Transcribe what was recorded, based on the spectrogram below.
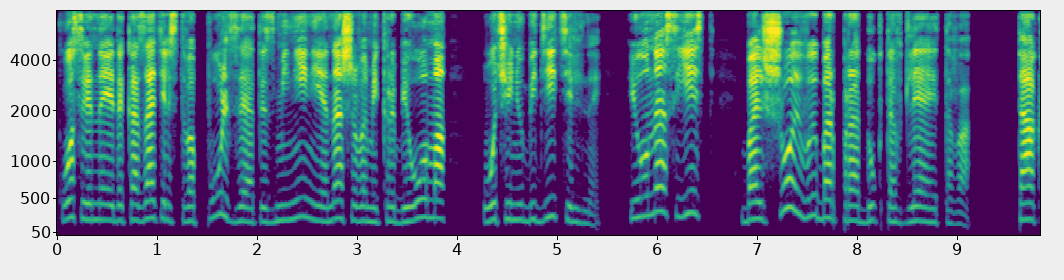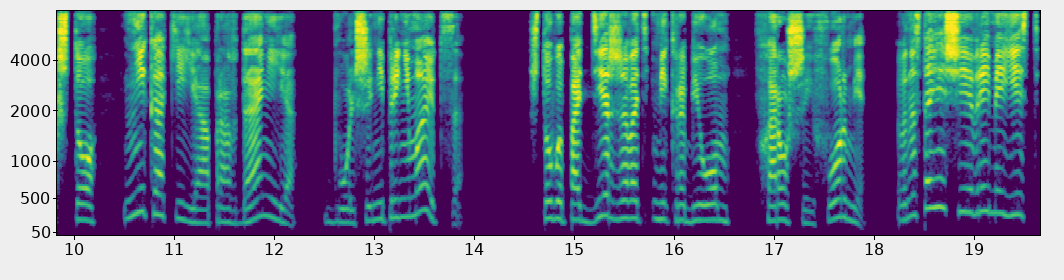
Косвенные доказательства пользы от изменения нашего микробиома очень убедительны, и у нас есть большой выбор продуктов для этого. Так что никакие оправдания больше не принимаются. Чтобы поддерживать микробиом в хорошей форме, в настоящее время есть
